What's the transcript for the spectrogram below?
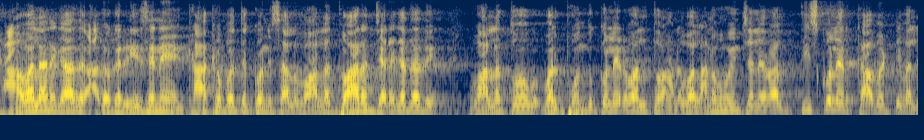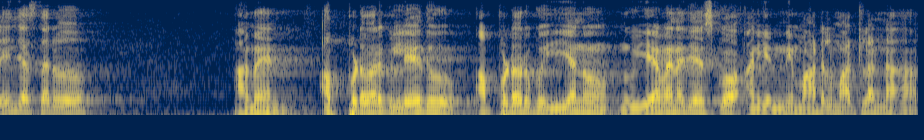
కావాలని కాదు అదొక రీజనే కాకపోతే కొన్నిసార్లు వాళ్ళ ద్వారా జరగదు అది. వాళ్ళతో వాళ్ళు పొందుకోలేరు వాళ్ళతో వాళ్ళు అనుభవించలేరు వాళ్ళు తీసుకోలేరు. కాబట్టి వాళ్ళు ఏం చేస్తారు? ఆమెన్ అప్పటి వరకు లేదు అప్పటి వరకు ఇయ్యను నువ్వు ఏమైనా చేసుకో అని ఎన్ని మాటలు మాట్లాడినా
